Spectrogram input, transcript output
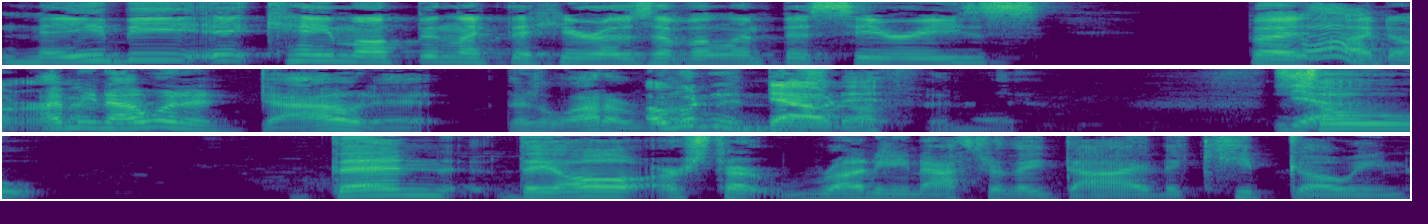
maybe it came up in like the Heroes of Olympus series, but I Oh, don't remember. I mean, I wouldn't doubt it. There's a lot of I wouldn't doubt stuff in it. Yeah. So then they all are start running after they die. They keep going.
